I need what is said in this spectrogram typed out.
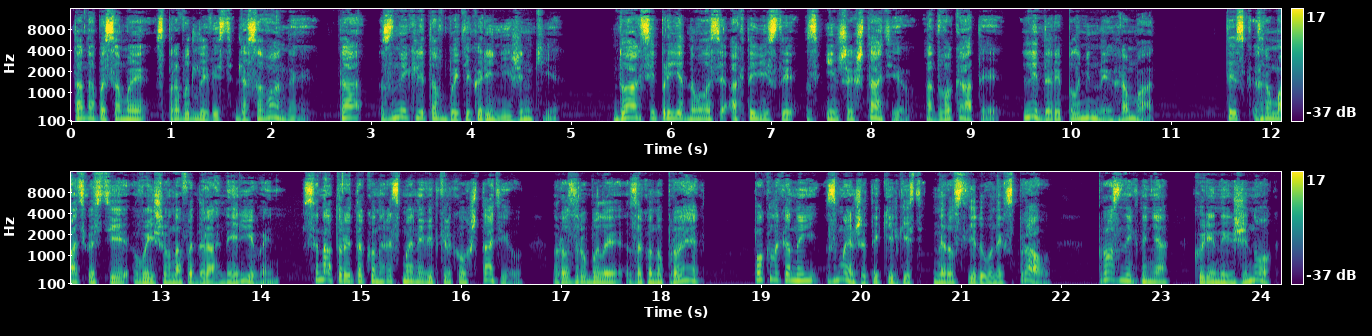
та написами Справедливість для саванни та Зниклі та вбиті корінні жінки. До акцій приєднувалися активісти з інших штатів, адвокати, лідери племінних громад. Тиск громадськості вийшов на федеральний рівень. Сенатори та конгресмени від кількох штатів розробили законопроект, покликаний зменшити кількість нерозслідуваних справ про зникнення корінних жінок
